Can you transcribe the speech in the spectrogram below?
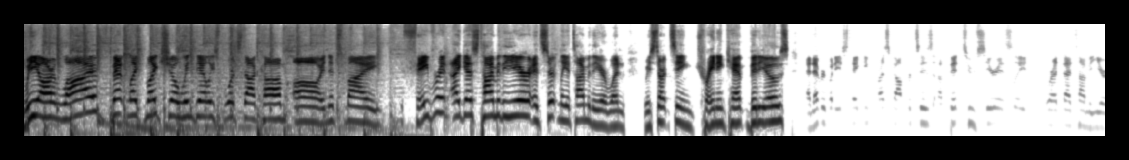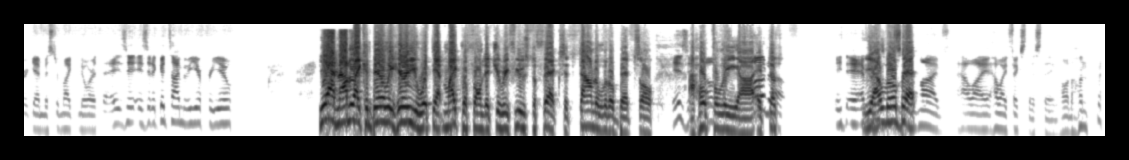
We are live, Bet Like Mike Show, WinDailySports.com. Oh, and it's my favorite, I guess, time of the year. It's certainly a time of the year when we start seeing training camp videos and everybody is taking press conferences a bit too seriously. We're at that time of year again, Mr. Mike North. Is it is it a good time of year for you? Yeah, now that I can barely hear you with that microphone that you refuse to fix, it's down a little bit. So uh, hopefully oh, uh, oh, it does. It- Yeah, a little bit. Live, how I how I fix this thing. Hold on.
